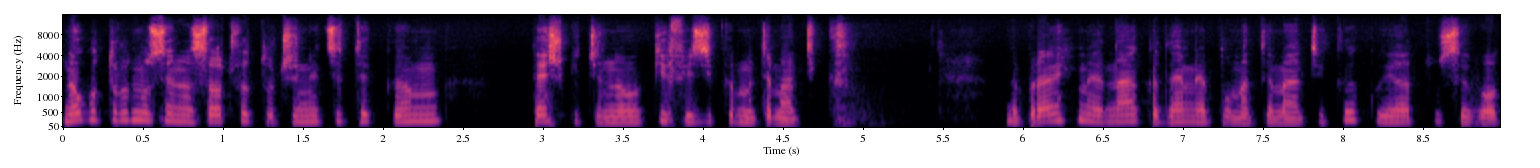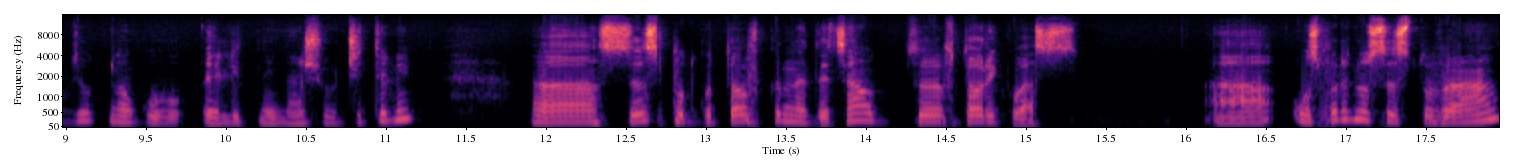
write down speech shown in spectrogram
много трудно се насочват учениците към тежките науки, физика, математика. Направихме една академия по математика, която се води от много елитни наши учители, а, с подготовка на деца от а, втори клас. А, успоредно с това,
